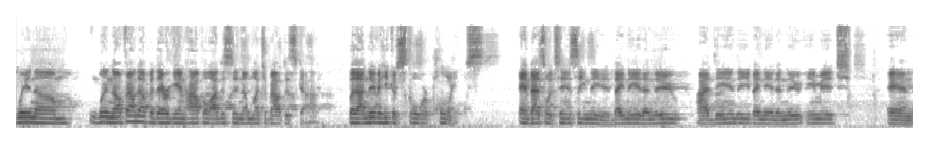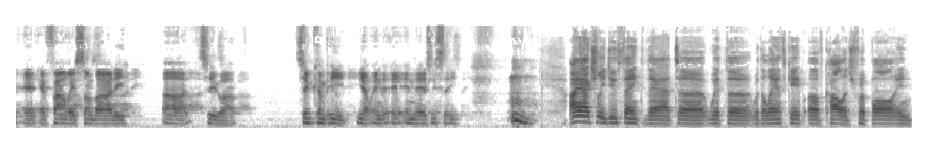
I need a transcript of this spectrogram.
when um when I found out that they were getting Heupel, I just didn't know much about this guy. but I knew that he could score points, and that's what Tennessee needed. They needed a new identity, they needed a new image, and and, and finally somebody uh, to uh, to compete, you know, in the, in the SEC. I actually do think that uh, with the with the landscape of college football and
